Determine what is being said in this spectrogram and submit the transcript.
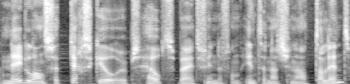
Nederlandse tech skill-ups helpt bij het vinden van internationaal talent.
